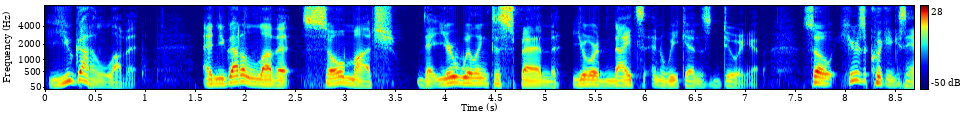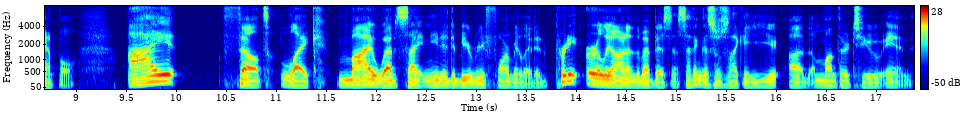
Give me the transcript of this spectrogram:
you got to love it. And you got to love it so much that you're willing to spend your nights and weekends doing it. So, here's a quick example. I felt like my website needed to be reformulated pretty early on in my business. I think this was like a year, uh, a month or two in.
